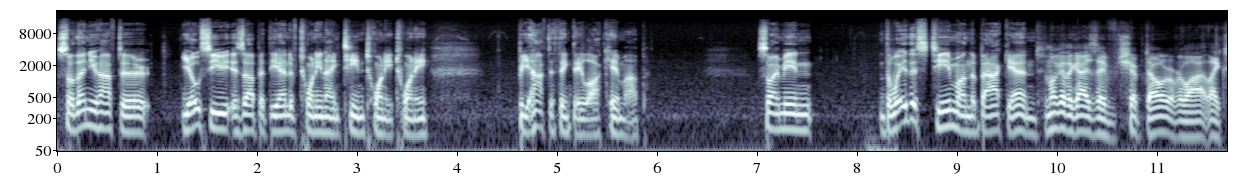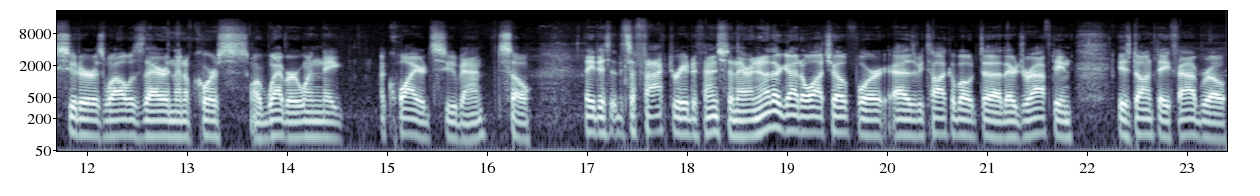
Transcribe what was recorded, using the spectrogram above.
So then you have to. Josi is up at the end of 2019, 2020, but you have to think they lock him up. So I mean, the way this team on the back end, look at the guys they've shipped out over a lot. Like Suter as well was there, and then of course or Weber when they acquired Subban. So they just it's a factory of defense in there. And another guy to watch out for as we talk about uh, their drafting is Dante Fabbro.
